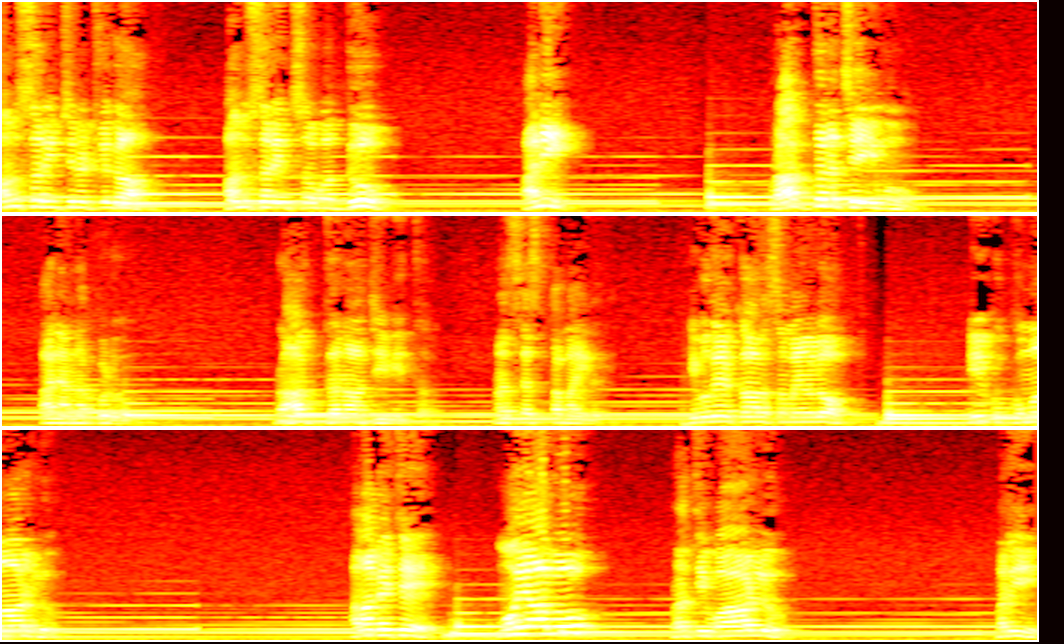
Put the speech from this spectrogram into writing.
అనుసరించినట్లుగా అనుసరించవద్దు అని ప్రార్థన చేయము అని అన్నప్పుడు ప్రార్థనా జీవితం ప్రశస్తమైనది. ఈ ఉదయకాల సమయంలో నీకు కుమారులు. అలాగైతే మోయాబు ప్రతి వాళ్ళు మరి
